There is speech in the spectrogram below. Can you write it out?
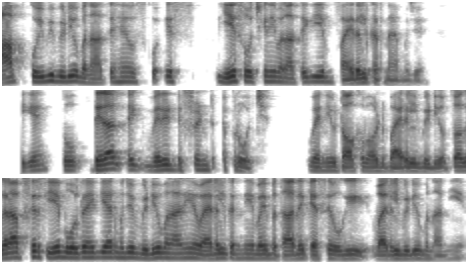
आप कोई भी वीडियो बनाते हैं, उसको इस, ये सोच के नहीं बनाते कि ये वायरल करना है मुझे, ठीक है? तो देर आर एक very different approach when you talk about viral video तो अगर आप सिर्फ़ ये बोल रहे हैं कि यार मुझे वीडियो बनानी है वायरल करनी है, भाई बता दे कैसे होगी वायरल वीडियो बनानी है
